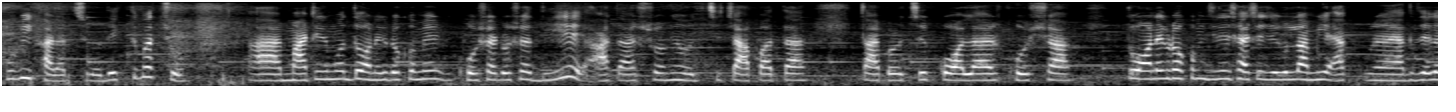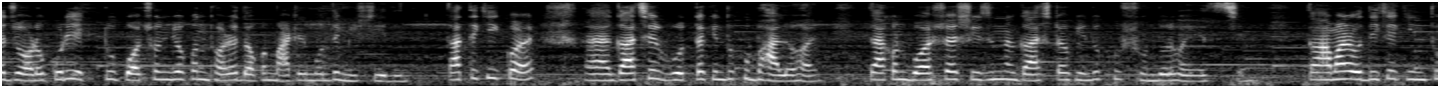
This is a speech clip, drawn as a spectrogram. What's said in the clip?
খুবই খারাপ ছিল, দেখতে পাচ্ছ? আর মাটির মধ্যে অনেক রকমের খোসা টোসা দিয়ে, আর তার সঙ্গে হচ্ছে চা পাতা, তারপর হচ্ছে কলার খোসা তো অনেক রকম জিনিস আছে যেগুলো আমি এক এক জায়গায় জড়ো করি, একটু পছন যখন ধরে তখন মাটির মধ্যে মিশিয়ে দিই। তাতে কী করে? গাছের গ্রোথটা কিন্তু খুব ভালো হয়। তো এখন বর্ষার সিজন গাছটাও কিন্তু খুব সুন্দর হয়ে এসছে। তো আমার ওদিকে কিন্তু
